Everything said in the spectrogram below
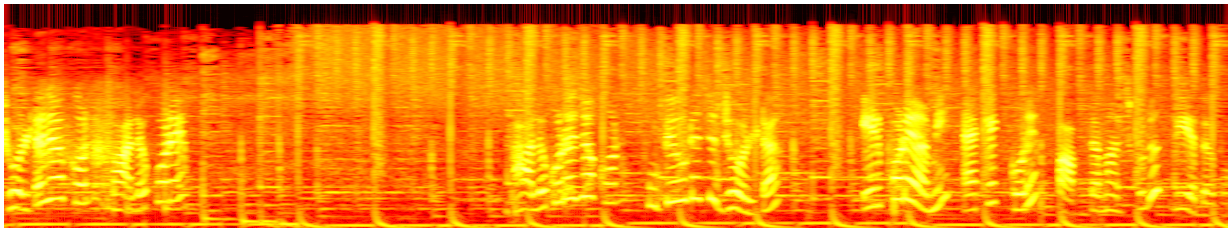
ঝোলটা যখন ভালো করে ভালো করে যখন ফুটে উঠেছে ঝোলটা এরপরে আমি এক এক করে পাবদা মাছগুলো দিয়ে দেবো।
